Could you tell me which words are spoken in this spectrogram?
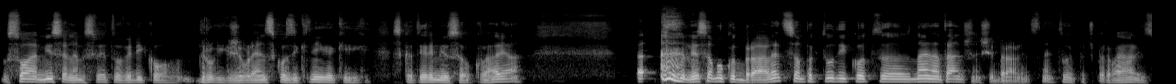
v svojem miselnem svetu veliko drugih življenj skozi knjige, ki, s katerimi se ukvarja. Ne samo kot bralec, ampak tudi kot uh, najnatančnejši bralec. Ne? To je pač prevajalec.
